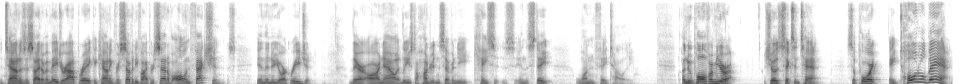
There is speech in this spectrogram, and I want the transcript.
The town is the site of a major outbreak, accounting for 75% of all infections in the New York region. There are now at least 170 cases in the state, one fatality. A new poll from Europe shows 6 in 10 support a total ban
